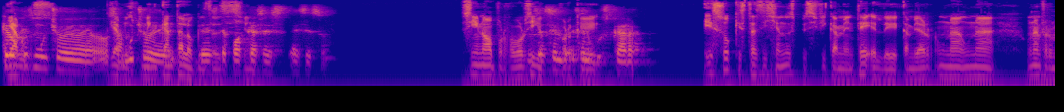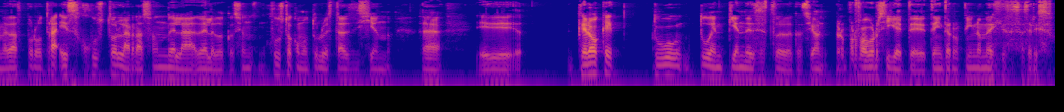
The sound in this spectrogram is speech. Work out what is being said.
Creo que es mucho, o sea, mucho me encanta lo que de este podcast es, es, eso. Sí, no, por favor, sigue, es el, porque buscar eso que estás diciendo específicamente, el de cambiar una, una, una, enfermedad por otra, es justo la razón de la, de la educación, justo como tú lo estás diciendo. O sea, eh, creo que tú, tú entiendes esto de educación, pero por favor sigue, te, te interrumpí, no me dejes hacer eso.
